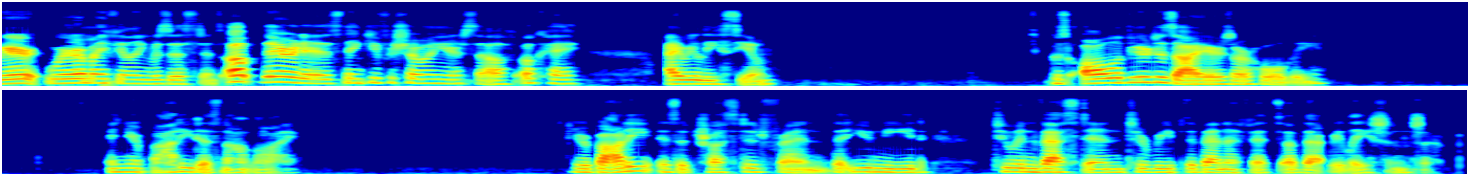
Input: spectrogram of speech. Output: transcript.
Where where am I feeling resistance? Oh, there it is. Thank you for showing yourself. Okay, I release you. Because all of your desires are holy and your body does not lie. Your body is a trusted friend that you need to invest in to reap the benefits of that relationship.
